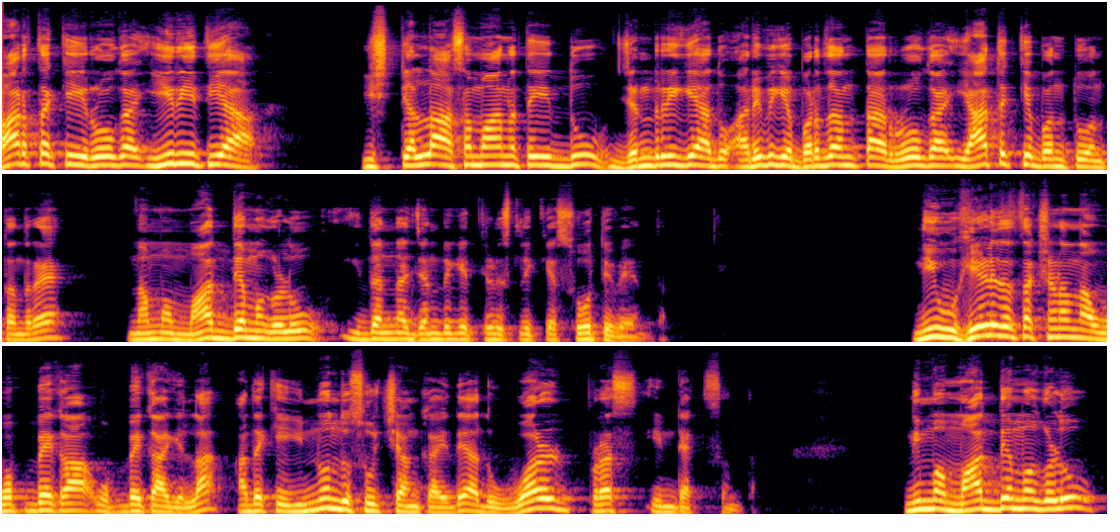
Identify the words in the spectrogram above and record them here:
ಭಾರತಕ್ಕೆ ಈ ರೋಗ ಈ ರೀತಿಯ ಇಷ್ಟೆಲ್ಲ ಅಸಮಾನತೆ ಇದ್ದು ಜನರಿಗೆ ಅದು ಅರಿವಿಗೆ ಬರೆದಂಥ ರೋಗ ಯಾತಕ್ಕೆ ಬಂತು ಅಂತಂದರೆ ನಮ್ಮ ಮಾಧ್ಯಮಗಳು ಇದನ್ನು ಜನರಿಗೆ ತಿಳಿಸ್ಲಿಕ್ಕೆ ಸೋತಿವೆ ಅಂತ. ನೀವು ಹೇಳಿದ ತಕ್ಷಣ ನಾವು ಒಪ್ಪಬೇಕಾ ಒಪ್ಪಬೇಕಾಗಿಲ್ಲ ಅದಕ್ಕೆ ಇನ್ನೊಂದು ಸೂಚ್ಯಾಂಕ ಇದೆ. ಅದು ವರ್ಲ್ಡ್ ಪ್ರೆಸ್ ಇಂಡೆಕ್ಸ್ ಅಂತ. ನಿಮ್ಮ ಮಾಧ್ಯಮಗಳು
